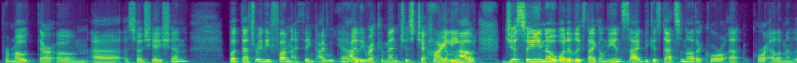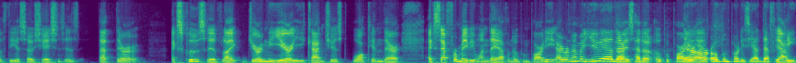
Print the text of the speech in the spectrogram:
promote their own uh, association. But that's really fun. I think I would Yeah. highly recommend just checking Highly. them out, just so you know what it looks like on the inside, because that's another core uh, core element of the associations is that they're exclusive. Like during the year, you can't just walk in there, except for maybe when they have an open party. I remember you Yeah, guys had an open party. there like- are open parties, yeah, definitely.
